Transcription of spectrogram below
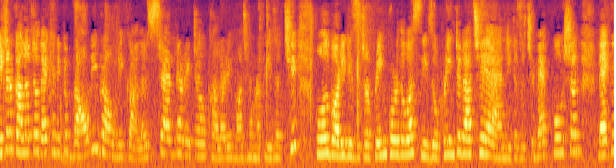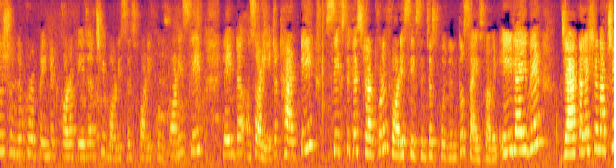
এটার কালারটাও দেখেন, একটু ব্রাউনি ব্রাউনি কালার স্ট্যান্ডার্ড এটাও কালারের মাঝে আমরা পেয়ে যাচ্ছি। হোল বডি ডিজিটাল প্রিন্ট করে দেওয়া স্লিজও প্রিন্টেড আছে। অ্যান্ড এটা হচ্ছে ব্যাক পোর্শন ব্যাকেও সুন্দর করে প্রিন্টেড করা পেয়ে যাচ্ছি। Body size forty four forty six লেনটা সরি এটা থার্টি সিক্স থেকে স্টার্ট করে ফর্টি সিক্স ইঞ্চেস পর্যন্ত সাইজ পাবেন। এই লাইভের যা কালেকশন আছে,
